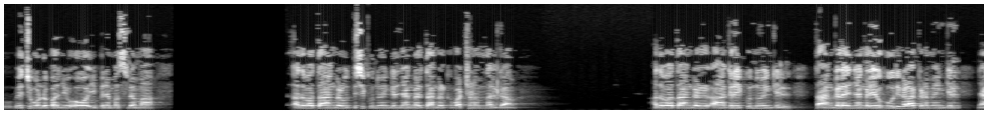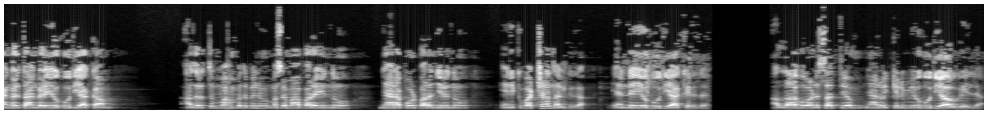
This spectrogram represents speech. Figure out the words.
വെച്ചുകൊണ്ട് പറഞ്ഞു ഓ ഇബിന് മസ്ലമ അഥവാ താങ്കൾ ഉദ്ദേശിക്കുന്നുവെങ്കിൽ ഞങ്ങൾ താങ്കൾക്ക് ഭക്ഷണം നൽകാം. അഥവാ താങ്കൾ ആഗ്രഹിക്കുന്നുവെങ്കിൽ താങ്കളെ ഞങ്ങൾ യഹൂദികളാക്കണമെങ്കിൽ ഞങ്ങൾ താങ്കളെ യഹൂദിയാക്കാം. അതിർത്ത് മുഹമ്മദ് ബിൻ മസ്ലമ പറയുന്നു ഞാൻ അപ്പോൾ പറഞ്ഞിരുന്നു എനിക്ക് ഭക്ഷണം നൽകുക എന്നെ യഹൂദിയാക്കരുത്. അള്ളാഹുവാണ് സത്യം ഞാൻ ഒരിക്കലും യഹൂദിയാവുകയില്ല.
